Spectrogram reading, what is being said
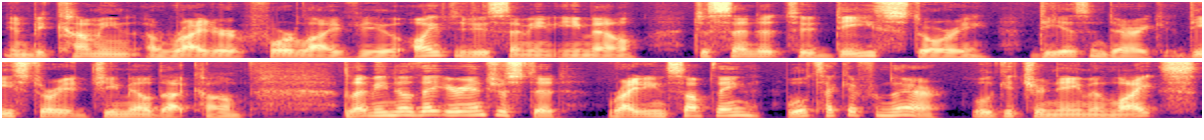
in becoming a writer for Live View, all you have to do is send me an email. Just send it to dstory, D as in Derrick, dstory at gmail.com. Let me know that you're interested. Writing something, we'll take it from there. We'll get your name and lights,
